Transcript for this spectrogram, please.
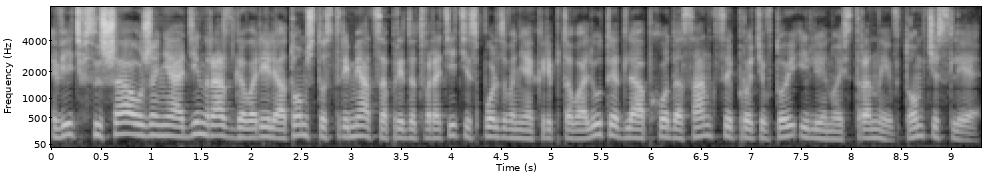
Ведь в США уже не один раз говорили о том, что стремятся предотвратить использование криптовалюты для обхода санкций против той или иной страны, в том числе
